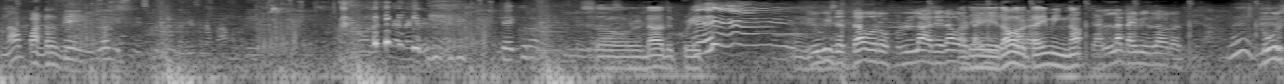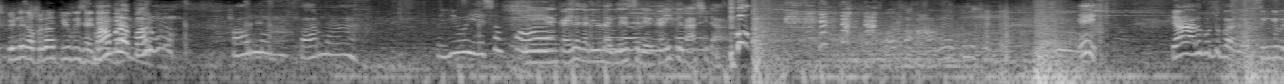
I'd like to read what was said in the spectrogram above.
என்ன பண்ணுறது ஸோ ரெண்டாவது குயிக் யூபி செட் தான் வரும். ஃபுல்லாக அதே தான் ஒரு அதே தான் ஒரு. டைமிங் தான் எல்லா டைமிங்ல வராது நூறு ஸ்பின்னுக்கு அப்புறம் தான் கியூபி செட் மாம்பழ பருமா. பார்மா பார்மா. ஐயோ ஏசப்பா. என் கையில கடிவு நான் கிளேசர் என் கைக்கு ராசிடா. ஏய் ஏன் அது குத்து பாரு சிங்கிள்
